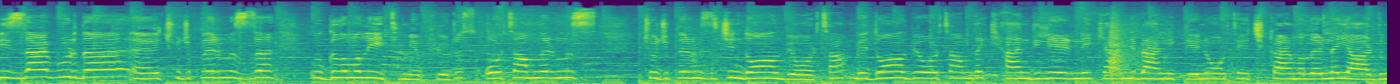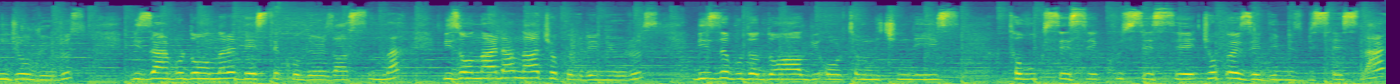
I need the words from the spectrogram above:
Bizler burada e, çocuklarımızla uygulamalı eğitim yapıyoruz. Ortamlarımız çocuklarımız için doğal bir ortam ve doğal bir ortamda kendilerini, kendi benliklerini ortaya çıkarmalarına yardımcı oluyoruz. Bizler burada onlara destek oluyoruz aslında. Biz onlardan daha çok öğreniyoruz. Biz de burada doğal bir ortamın içindeyiz. Tavuk sesi, kuş sesi çok özlediğimiz bir sesler.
